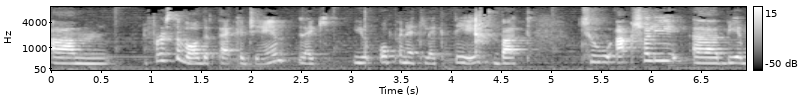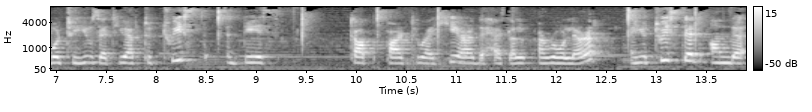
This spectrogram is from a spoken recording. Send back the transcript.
um, first of all the packaging like you open it like this but to actually uh, be able to use it you have to twist this top part right here that has a, a roller and you twist it on the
